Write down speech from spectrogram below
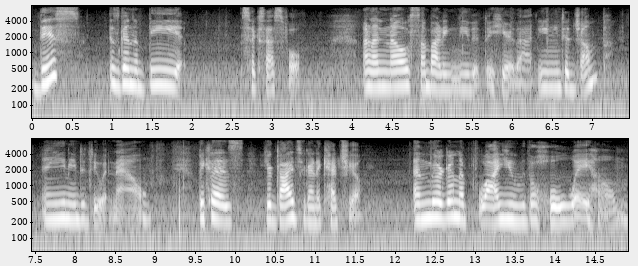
this is to be successful. And I know somebody needed to hear that. You need to jump and you need to do it now because your guides are going to catch you and they're going to fly you the whole way home.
